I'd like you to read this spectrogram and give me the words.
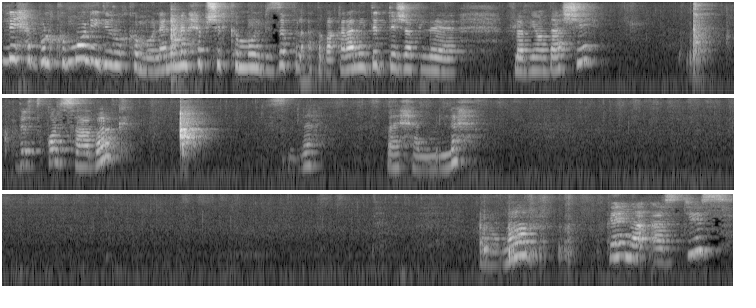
اللي يحبوا الكمون يديروا الكمون. أنا ما نحبش الكمون بزاف في الأطباق. راني درت déjà في في la viande hachée درت قرصة برك. بسم الله. رايحة نملح. فوالا كاينة استيس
